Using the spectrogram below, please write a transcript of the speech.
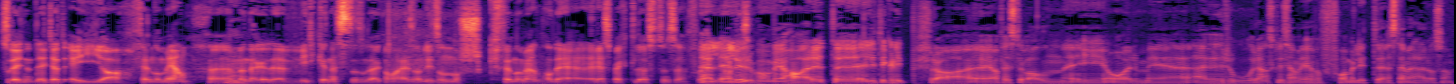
så det er, ikke, et øya-fenomen. Eh, mm. Men det, det, virker nesten som det kan være et sånn, litt sånn norsk fenomen, og det er respektløst, syns jeg. jeg. Jeg lurer på om vi har et, et eh, lite klipp fra Øyafestivalen i år med Aurora. Skal vi se om vi får med litt eh, stemmer her også.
